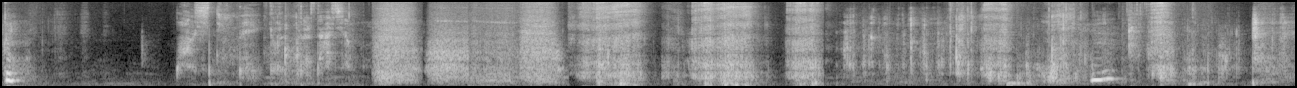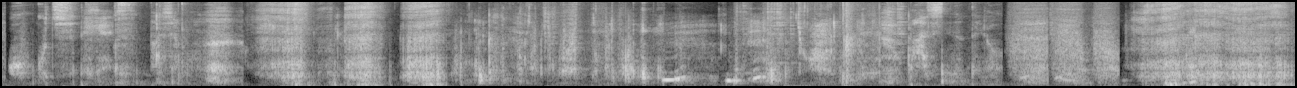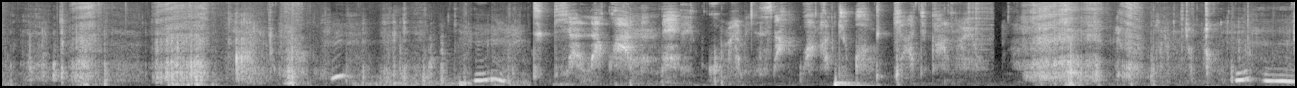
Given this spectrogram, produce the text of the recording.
네. 맛있는데 결론을 다시 한 번. 음. 오, 꼬치 되게 다시 한 번. 음. 특이하려고 하는데 매콤함이 싹 와가지고 특이하지가 않아요. 음.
